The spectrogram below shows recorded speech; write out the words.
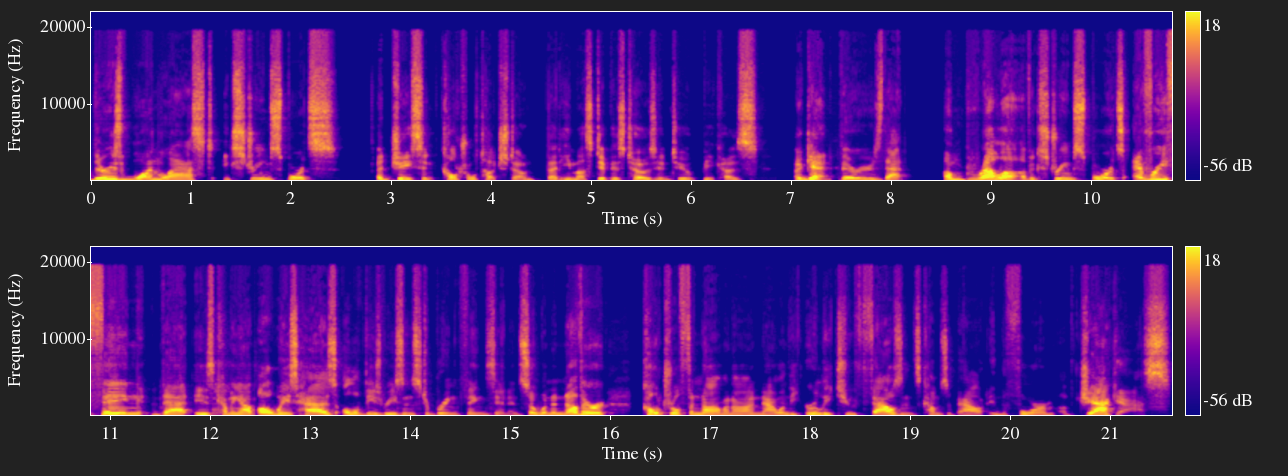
There is one last extreme sports adjacent cultural touchstone that he must dip his toes into because, again, there is that umbrella of extreme sports, everything that is coming out always has all of these reasons to bring things in. And so when another cultural phenomenon now in the early 2000s comes about in the form of Jackass,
